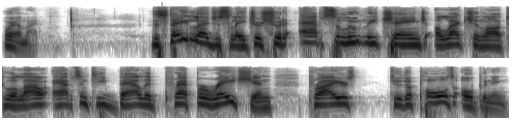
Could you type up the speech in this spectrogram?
Where am I? The state legislature should absolutely change election law to allow absentee ballot preparation prior to the polls opening.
